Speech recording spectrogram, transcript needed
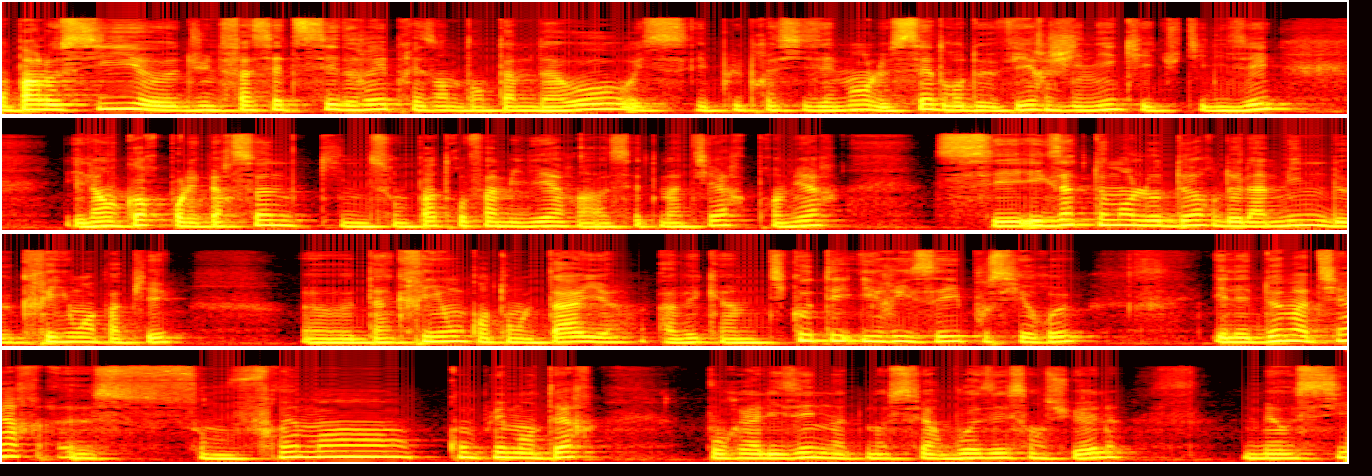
On parle aussi euh, d'une facette cédrée présente dans Tamdao, et c'est plus précisément le cèdre de Virginie qui est utilisé. Et là encore, pour les personnes qui ne sont pas trop familières à cette matière première, c'est exactement l'odeur de la mine de crayon à papier, euh, d'un crayon quand on le taille, avec un petit côté irisé, poussiéreux. Et les deux matières euh, sont vraiment complémentaires pour réaliser une atmosphère boisée sensuelle, mais aussi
